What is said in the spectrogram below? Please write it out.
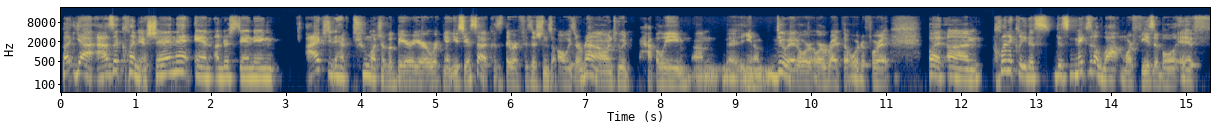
But yeah, as a clinician and understanding I actually didn't have too much of a barrier working at UCSF because there were physicians always around who would happily, um, you know, do it or, or write the order for it. But um, clinically, this this makes it a lot more feasible if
